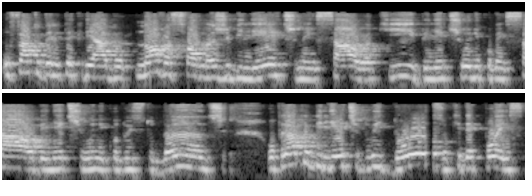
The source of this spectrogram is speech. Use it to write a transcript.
o fato dele ter criado novas formas de bilhete mensal aqui, bilhete único mensal, bilhete único do estudante, o próprio bilhete do idoso, que depois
